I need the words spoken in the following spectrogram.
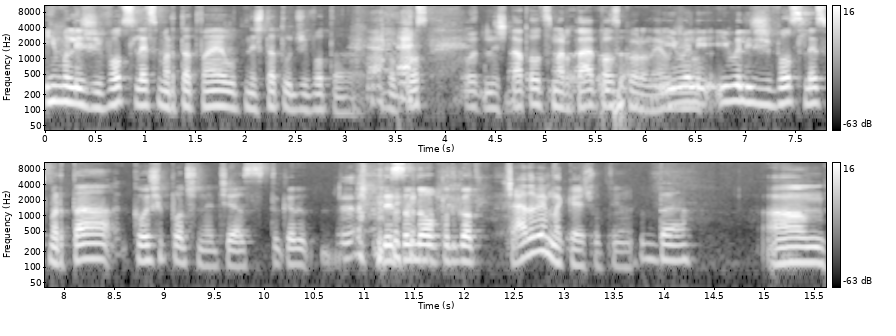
Има ли живот след смъртта? Това е от нещата от живота въпрос. От нещата от смъртта е по-скоро, не от има, живота. ли, има ли живот след смъртта? Кой ще почне? Че аз тук не съм много подготвен. Чай да видим на къде ще отидем. Да. Ам,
